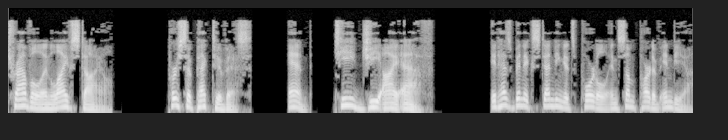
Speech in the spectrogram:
Travel and Lifestyle, Perspectives, and TGIF. It has been extending its portal in some part of India.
